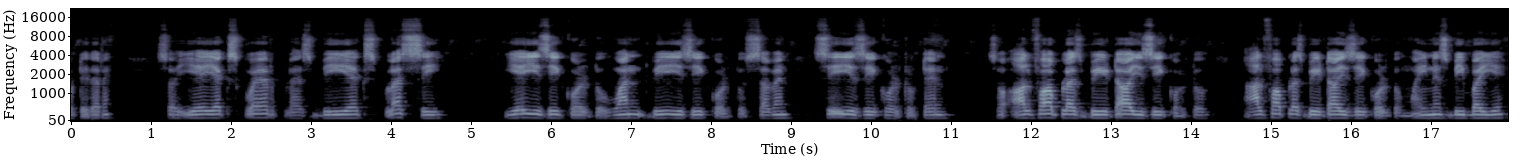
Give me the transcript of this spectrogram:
ಕೊಟ್ಟಿದ್ದಾರೆ. so ax square plus bx plus c. a is equal to 1, b is equal to 7, c is equal to 10. So alpha plus beta is equal to alpha plus beta is equal to minus b by a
